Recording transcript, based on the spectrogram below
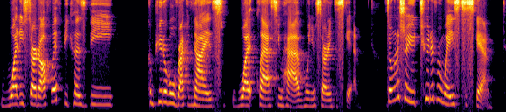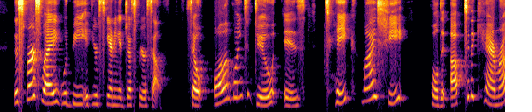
what you start off with because the computer will recognize what class you have when you're starting to scan. So I'm going to show you two different ways to scan. This first way would be if you're scanning it just for yourself. So all I'm going to do is take my sheet, hold it up to the camera,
